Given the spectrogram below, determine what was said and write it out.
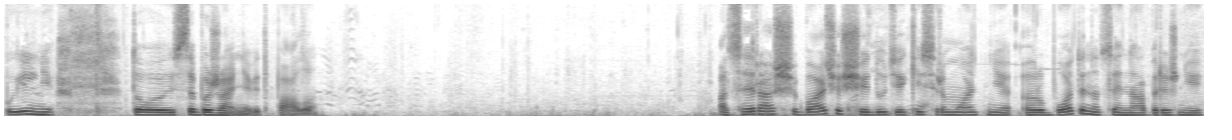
пильні, то все бажання відпало. А цей раз ще бачу, що йдуть якісь ремонтні роботи на цей набережній.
